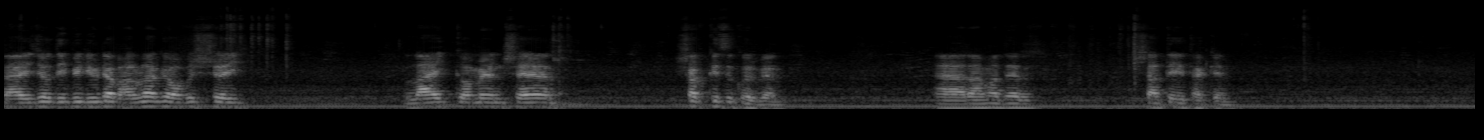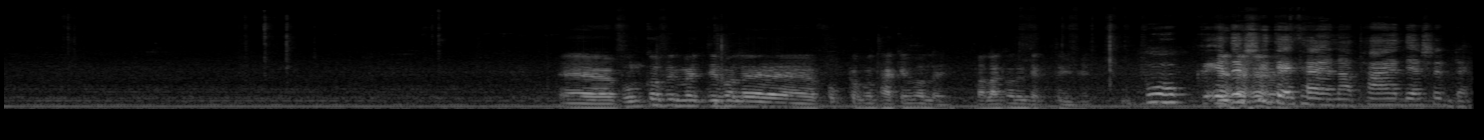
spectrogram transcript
তাই যদি ভিডিওটা ভালো লাগে অবশ্যই লাইক কমেন্ট শেয়ার সবকিছু করবেন। আর আমাদের সাথেই থাকেন। ফুলকপির মধ্যে বলে ফুকটুকু থাকে বলে ভালো করে দেখতে হইবে। পোক এদের শীতে থাকে না থাকে দেশের ডাক।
